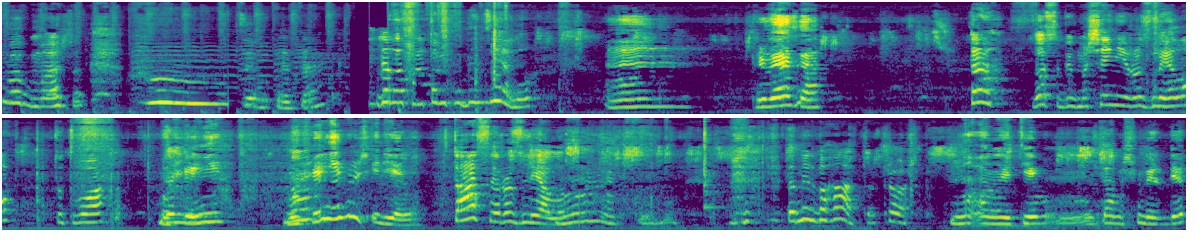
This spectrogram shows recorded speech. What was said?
Баб Маша. Це Це так? дала татові по бензину. Привезла. Так, ось собі в машині розлила. Тут во. В машині? В Ну. машині ви сиділи? Таси розліло. Ну, Та не багато, трошки. Ну, але ті, м, там смердить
